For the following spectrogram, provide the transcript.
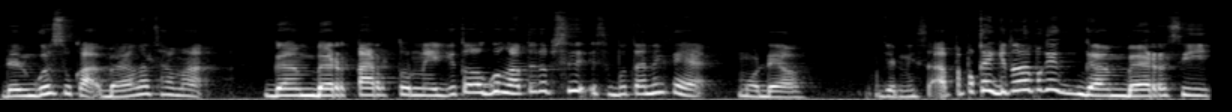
Dan gue suka banget sama gambar kartunnya gitu loh. Gue nggak tahu tapi sih sebutannya kayak model jenis apa. Pokoknya gitu lah pakai gambar si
